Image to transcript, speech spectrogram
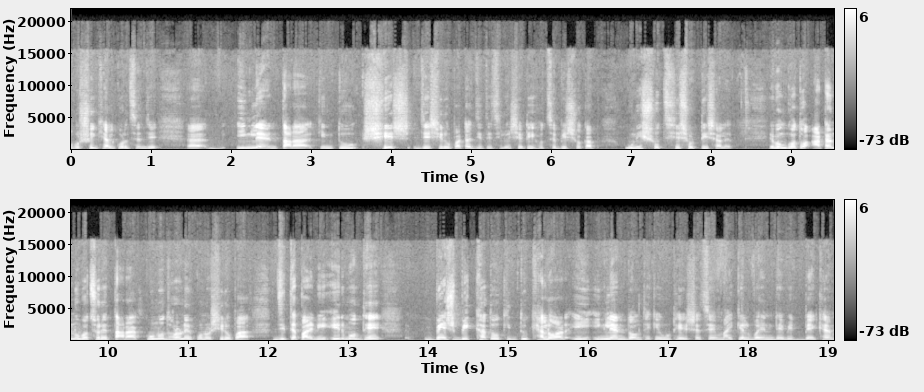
অবশ্যই খেয়াল করেছেন যে ইংল্যান্ড তারা কিন্তু শেষ যে শিরোপাটা জিতেছিল সেটি হচ্ছে বিশ্বকাপ উনিশশো ছেষট্টি সালে। এবং গত আটান্ন বছরে তারা কোনো ধরনের কোনো শিরোপা জিততে পারেনি। এর মধ্যে বেশ বিখ্যাত কিন্তু খেলোয়াড় এই ইংল্যান্ড দল থেকে উঠে এসেছে, মাইকেল ওয়েন, ডেভিড বেকহ্যাম।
